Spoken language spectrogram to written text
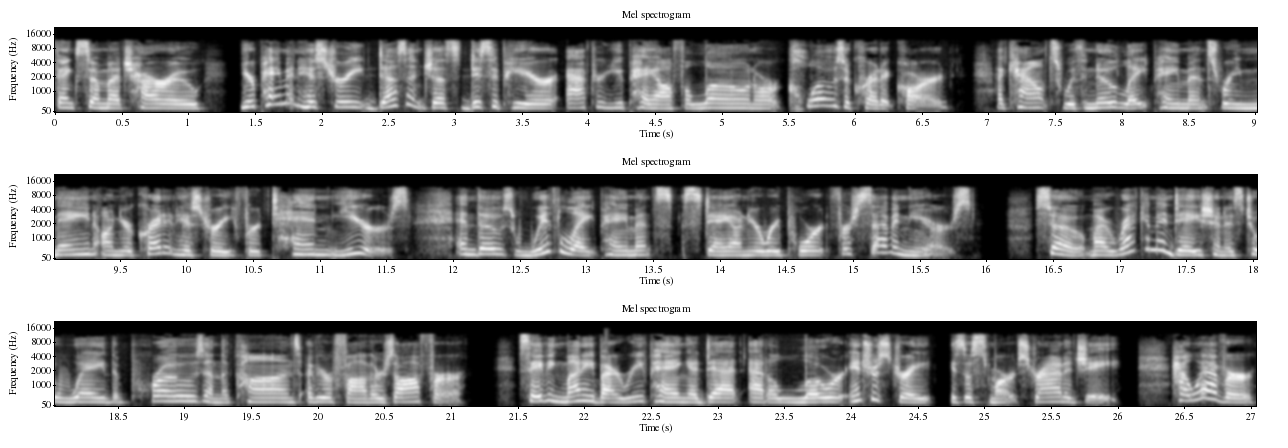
Thanks so much, Haru. Your payment history doesn't just disappear after you pay off a loan or close a credit card. Accounts with no late payments remain on your credit history for 10 years, and those with late payments stay on your report for 7 years. So, my recommendation is to weigh the pros and the cons of your father's offer. Saving money by repaying a debt at a lower interest rate is a smart strategy. However,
